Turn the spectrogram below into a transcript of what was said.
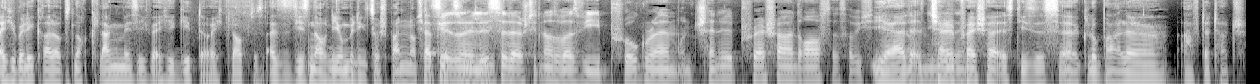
Ich überlege gerade, ob es noch klangmäßig welche gibt, aber ich glaube, das, also die sind auch nie unbedingt so spannend. Ich habe hier so eine Liste, da steht noch sowas wie Program und Channel Pressure drauf. Das habe ich Ja, nie Channel gesehen. Pressure ist dieses äh, globale Aftertouch.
